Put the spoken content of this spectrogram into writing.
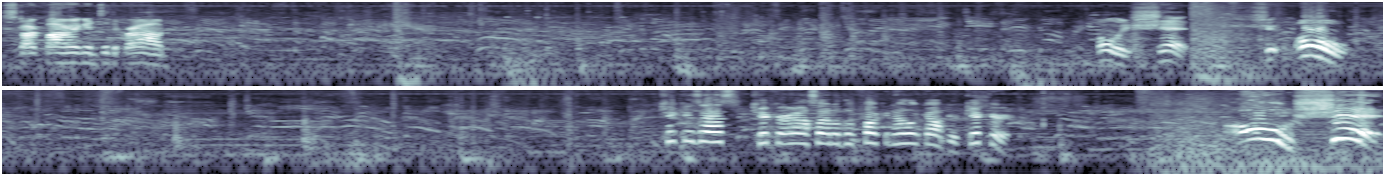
Start firing into the crowd. Holy shit. Shit. Oh! Kick his ass! Kick her ass out of the fucking helicopter! Kick her! Oh shit!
